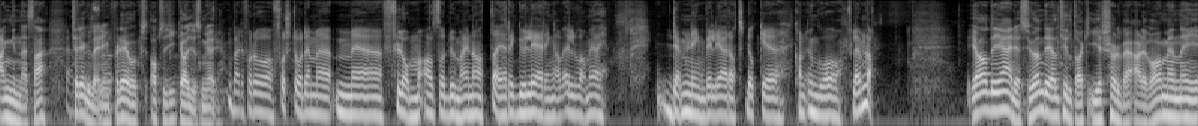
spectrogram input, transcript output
egner seg til regulering. For det er jo absolutt ikke alle som gjør. Bare for å forstå det med, med flom, altså du mener at det er regulering av elva med ei demning vil gjøre at dere kan unngå flom, da? Ja, det gjøres jo en del tiltak i selve elva, men ei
